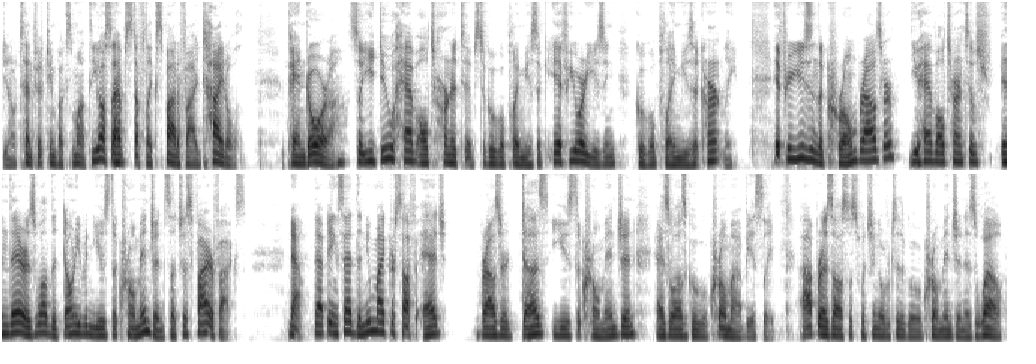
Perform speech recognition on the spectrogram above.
you know, 10, 15 bucks a month. You also have stuff like Spotify, Tidal, Pandora. So you do have alternatives to Google Play Music if you are using Google Play Music currently. If you're using the Chrome browser, you have alternatives in there as well that don't even use the Chrome engine, such as Firefox. Now, that being said, the new Microsoft Edge browser does use the Chrome engine as well as Google Chrome, obviously. Opera is also switching over to the Google Chrome engine as well.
